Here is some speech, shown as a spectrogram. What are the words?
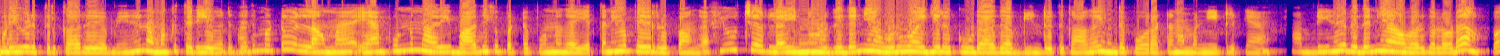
முடிவெடுத்திருக்காரு அப்படின்னு நமக்கு தெரிய வருது. அது மட்டும் இல்லாம என் பொண்ணு மாதிரி பாதிக்கப்பட்ட பொண்ணுங்க எத்தனையோ பேர் இருப்பாங்க. ஃபியூச்சர்ல இன்னொரு ரிதன்யா உருவாகிடக்கூடாது அப்படின்றதுக்காக இந்த போராட்டம் நான் பண்ணிட்டு இருக்கேன். அப்படின்னு ரிதன்யா அவர்களோட அப்பா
